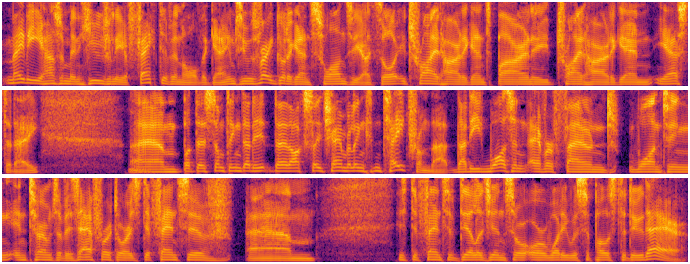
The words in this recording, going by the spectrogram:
maybe he hasn't been hugely effective in all the games. He was very good against Swansea, I thought. He tried hard against Bayern. He tried hard again yesterday. Um, but there's something that he, that Oxlade Chamberlain can take from that that he wasn't ever found wanting in terms of his effort or his defensive um, his defensive diligence or, or what he was supposed to do there.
